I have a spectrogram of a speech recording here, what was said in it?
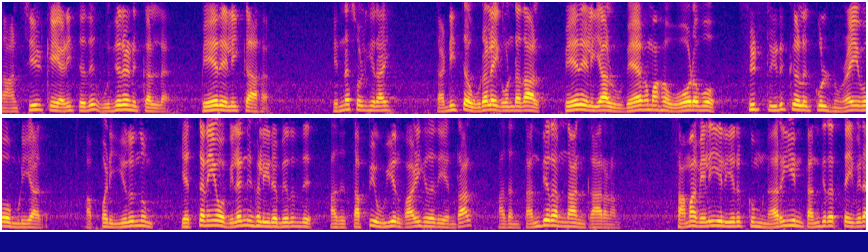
நான் சீழ்க்கை அடித்தது உதிரனுக்கல்ல பேரெலிக்காக. என்ன சொல்கிறாய்? தடித்த உடலை கொண்டதால் பேரெலியால் வேகமாக ஓடவோ சிற்றிடுக்களுக்குள் நுழையவோ முடியாது. அப்படி இருந்தும் எத்தனையோ விலங்குகளிடமிருந்து அது தப்பி உயிர் வாழ்கிறது என்றால் அதன் தந்திரம்தான் காரணம். சமவெளியில் இருக்கும் நரியின் தந்திரத்தை விட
